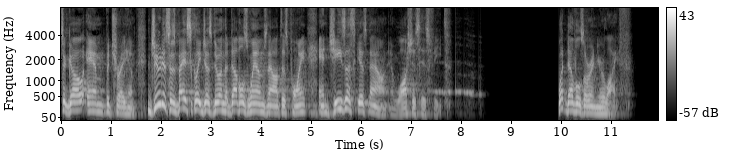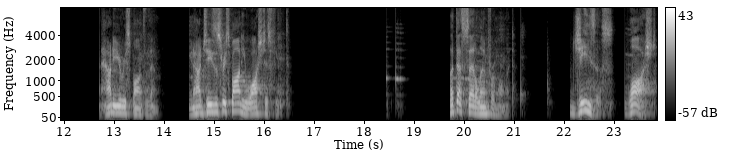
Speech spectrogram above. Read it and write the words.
to go and betray him. Judas is basically just doing the devil's whims now at this point, and Jesus gets down and washes his feet. What devils are in your life? And how do you respond to them? You know how Jesus responded? He washed his feet. Let that settle in for a moment. Jesus washed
